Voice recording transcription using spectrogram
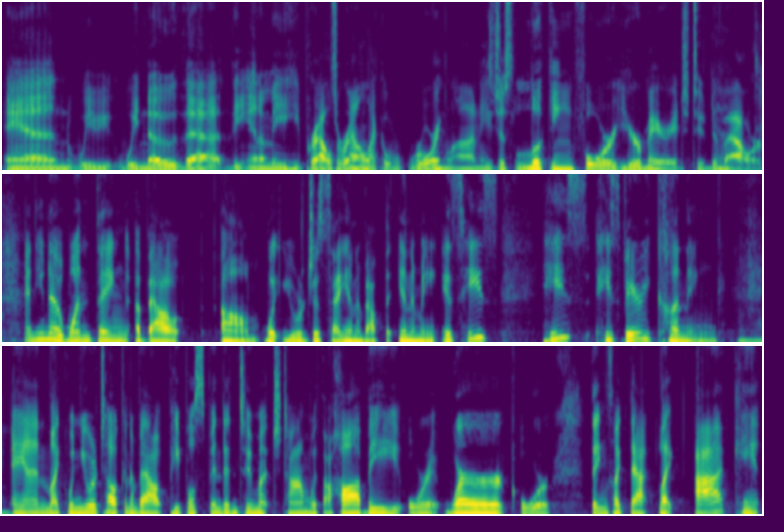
And we we know that the enemy he prowls around like a roaring lion. He's just looking for your marriage to devour. And you know, one thing about um, what you were just saying about the enemy is he's he's he's very cunning. Mm-hmm. And like when you were talking about people spending too much time with a hobby or at work or things like that, like I can't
